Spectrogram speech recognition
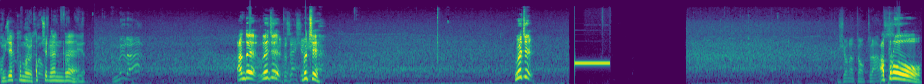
그 유제품을 섭취를 했는데 안 돼! 외질! 그렇지! 외질! 앞으로!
